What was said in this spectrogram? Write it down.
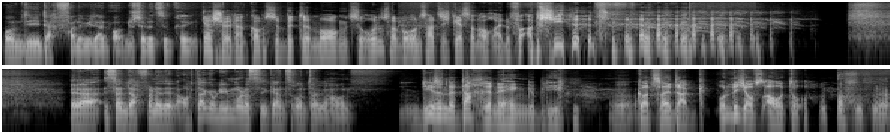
um die Dachpfanne wieder an Ort und Stelle zu kriegen. Ja, schön. Dann kommst du bitte morgen zu uns, weil bei uns hat sich gestern auch eine verabschiedet. Ja, ist dein Dachpfanne denn auch da geblieben oder ist die ganz runtergehauen? Die ist in der Dachrinne hängen geblieben. Ja. Gott sei Dank. Und nicht aufs Auto. Ja,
